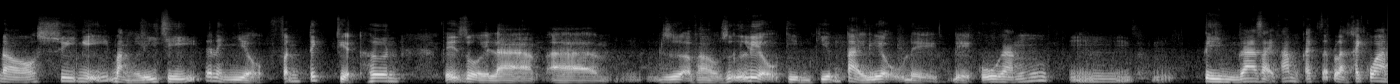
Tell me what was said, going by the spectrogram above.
nó suy nghĩ bằng lý trí rất là nhiều phân tích thiệt hơn thế rồi là à, dựa vào dữ liệu tìm kiếm tài liệu để để cố gắng tìm ra giải pháp một cách rất là khách quan.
